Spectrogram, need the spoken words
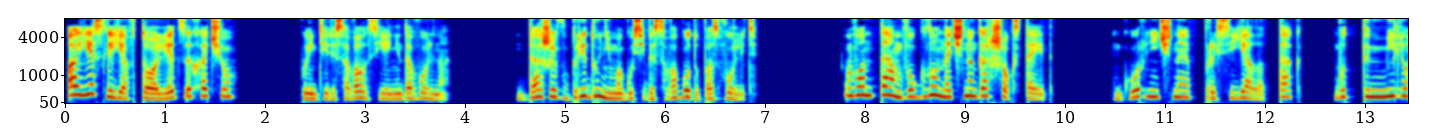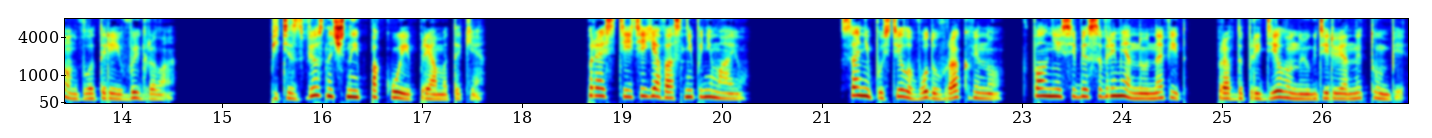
«А если я в туалет захочу?» — поинтересовалась я недовольна. «Даже в бреду не могу себе свободу позволить». «Вон там в углу ночной горшок стоит». Горничная просияла так, будто миллион в лотерее выиграла. Пятизвездочные покои прямо-таки. Простите, я вас не понимаю. Саня пустила воду в раковину, вполне себе современную на вид, правда приделанную к деревянной тумбе.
